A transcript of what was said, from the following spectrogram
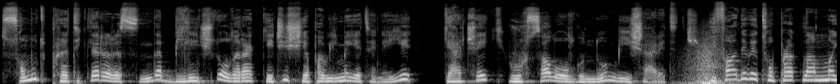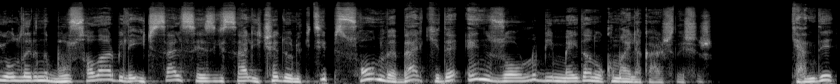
somut pratikler arasında bilinçli olarak geçiş yapabilme yeteneği gerçek ruhsal olgunluğun bir işaretidir. İfade ve topraklanma yollarını bulsalar bile içsel sezgisel içe dönük tip son ve belki de en zorlu bir meydan okumayla karşılaşır. Kendi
